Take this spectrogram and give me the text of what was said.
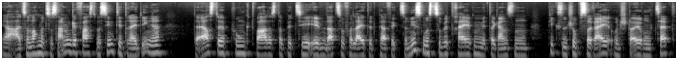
Ja, also nochmal zusammengefasst, was sind die drei Dinge? Der erste Punkt war, dass der PC eben dazu verleitet, Perfektionismus zu betreiben mit der ganzen Pixelschubserei und Steuerung Z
